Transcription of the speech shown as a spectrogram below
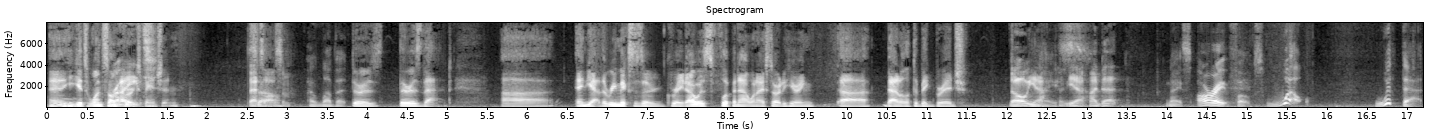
and he gets one song per expansion. That's so- awesome. I love it. There is there is that, uh, and yeah, the remixes are great. I was flipping out when I started hearing uh, "Battle at the Big Bridge." Oh yeah, Nice. yeah, I bet. Nice. All right, folks. Well, with that,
